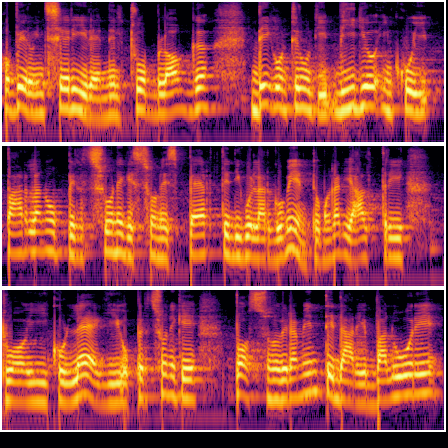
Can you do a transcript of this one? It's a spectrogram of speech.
ovvero inserire nel tuo blog dei contenuti video in cui parlano persone che sono esperte di quell'argomento, magari altri tuoi colleghi o persone che possono veramente dare valore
